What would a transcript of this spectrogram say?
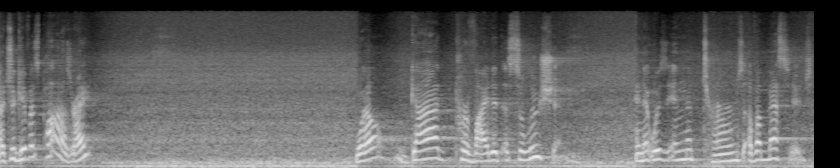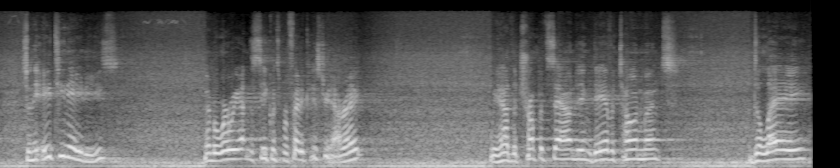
That should give us pause, right? Well, God provided a solution, and it was in the terms of a message. So in the 1880s, remember where we at in the sequence of prophetic history now, right? We had the trumpet sounding, Day of Atonement, delay,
